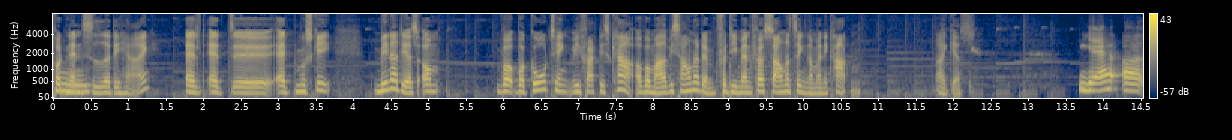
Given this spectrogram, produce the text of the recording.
på mm. den anden side af det her, ikke? At, at, øh, at måske minder det os om, hvor, hvor gode ting vi faktisk har, og hvor meget vi savner dem, fordi man først savner ting, når man ikke har dem. I guess. Ja, og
